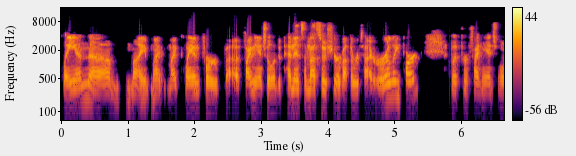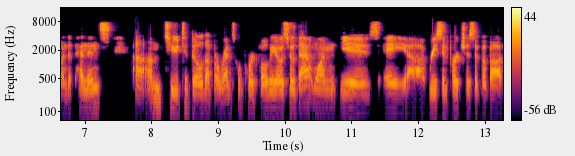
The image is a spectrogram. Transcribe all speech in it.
plan, um, my, my my plan for uh, financial independence. I'm not so sure about the retire early part, but for financial independence, um, to to build up a rental portfolio. So that one is a uh, recent purchase of about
